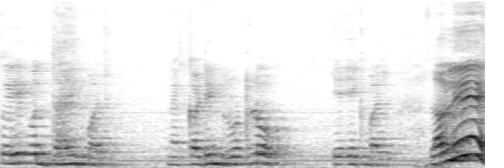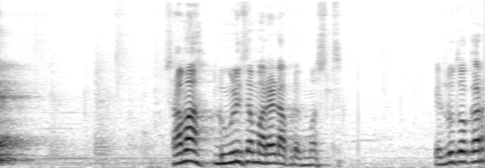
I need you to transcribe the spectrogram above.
તો એ બધા એક બાજુ. ને કઢીને રોટલો એ એક બાજુ. લવલી! સામા ડુંગળી સામા રેડ આપણે મસ્ત. એટલું તો કર.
